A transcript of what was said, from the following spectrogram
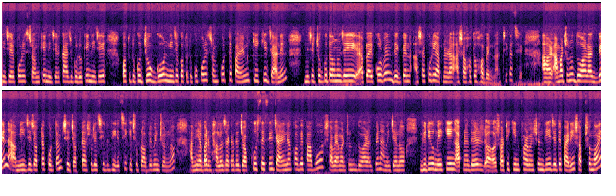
নিজের পরিশ্রমকে, নিজের কাজগুলোকে নিজে কতটুকু যোগ্য, নিজে কতটুকু পরিশ্রম করতে পারেন, কি, কি জানেন, নিজের যোগ্যতা অনুযায়ী এপ্লাই করবেন। দেখবেন আশা করি আপনারা আশাহত হবেন না। ঠিক আছে? আর আমার জন্য দোয়া রাখবেন। আমি যে জবটা করতাম সেই জবটা আসলে ছেড়ে দিয়েছি কিছু প্রবলেমের জন্য। আমি আবার ভালো জায়গাতে জব খুঁজতেছি। জানি না কবে পাবো। সবাই আমার জন্য দোয়া রাখবেন। আমি যেন ভিডিও মেকিং আপনাদের সঠিক ইনফরমেশন দিয়ে যেতে পারি সবসময়।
